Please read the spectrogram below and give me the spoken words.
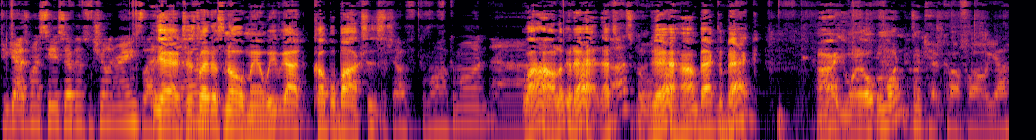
If you guys want to see us open up some chilling rings, let Yeah, us just let us know, man. We've got a couple boxes. Shelf, come on, come on. Uh, Wow, look at that. That's, That's cool. Yeah, huh? Back to back. All right, you want to open one? Okay, cough all yeah.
